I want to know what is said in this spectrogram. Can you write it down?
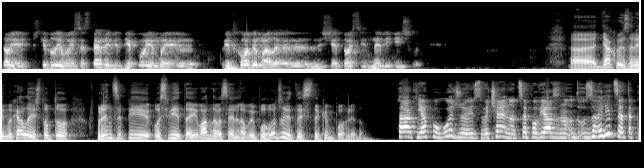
тої шкідливої системи, від якої ми відходимо, але ще досі не відійшли. Е, Дякую, Сергій Михайлович. Тобто, в принципі, освіта, Іванна Васильівна, ви погоджуєтесь з таким поглядом? Так, я погоджуюсь. Звичайно, це пов'язано. Взагалі, це так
